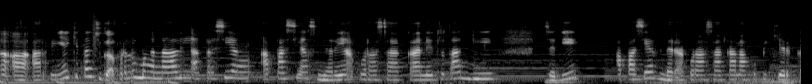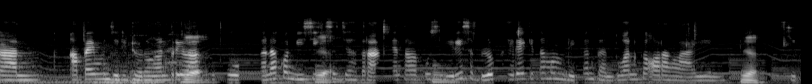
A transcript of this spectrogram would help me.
uh, uh, artinya kita juga perlu mengenali apa sih yang apa sih yang sebenarnya aku rasakan itu tadi jadi apa sih yang sebenarnya aku rasakan aku pikirkan apa yang menjadi dorongan perilakuku. Karena kondisi Yeah. kesejahteraan mentalku Hmm. sendiri sebelum akhirnya kita memberikan bantuan ke orang lain. Yeah. gitu.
